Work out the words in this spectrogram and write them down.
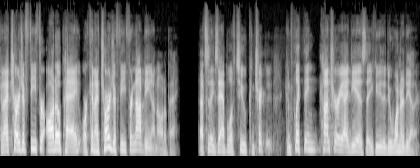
Can I charge a fee for auto pay or can I charge a fee for not being on auto pay? That's an example of two conflicting, contrary ideas that you can either do one or the other.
